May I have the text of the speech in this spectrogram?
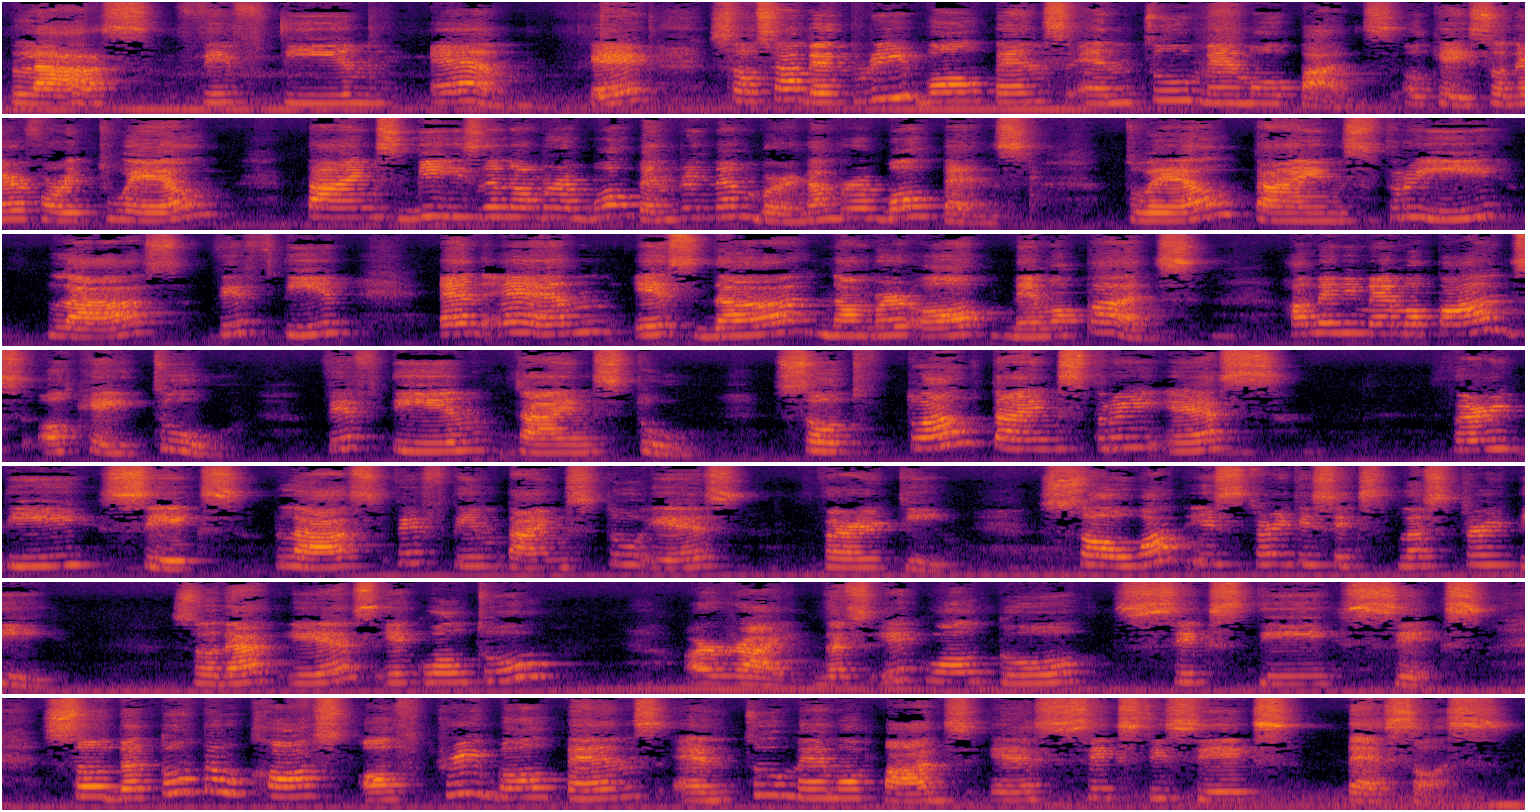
plus 15M. Okay? So, sabi, 3 ball pens and 2 memo pads. Okay, so therefore, 12 times B is the number of ball pens. Remember, number of ball pens. 12 times 3 plus 15. And M is the number of memo pads. How many memo pads? Okay, 2. 15 times 2. So, 12 times 3 is 36 plus 15 times 2 is 30. So, what is 36 plus 30? So, that is equal to, alright, that's equal to 66. So, the total cost of 3 ball pens and 2 memo pads is 66 pesos.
